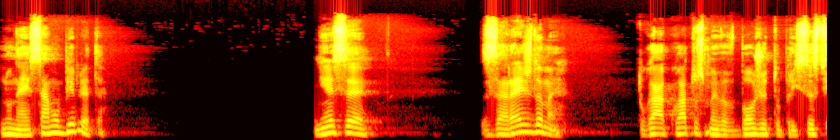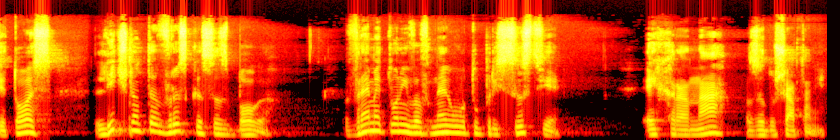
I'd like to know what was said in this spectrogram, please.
Но не е само Библията. Ние се зареждаме тогава, когато сме в Божието присъствие. Тоест, личната връзка с Бога, времето ни в Неговото присъствие е храна за душата ни.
